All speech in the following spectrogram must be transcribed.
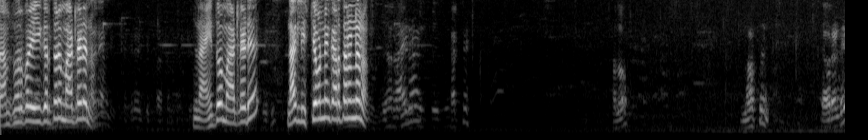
రామచంద్రపురం ఎయ్యి గారితో మాట్లాడాను. నేను ఆయనతో మాట్లాడి నాకు లిస్ట్ ఇవ్వండి నేను కడతానన్నాను ఎవరండి?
